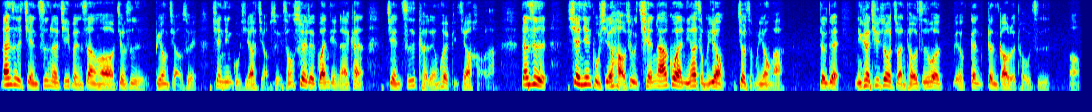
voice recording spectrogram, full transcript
但是减资呢，基本上哈就是不用缴税，现金股息要缴税。从税的观点来看，减资可能会比较好啦。但是现金股息有好处，钱拿过来你要怎么用就怎么用啊，对不对？你可以去做转投资或有更更高的投资哦，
